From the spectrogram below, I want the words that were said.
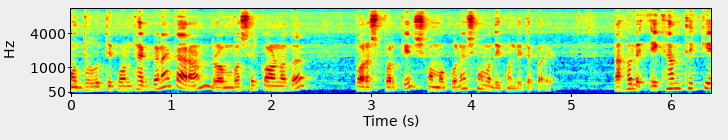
মধ্যবর্তী কোণ থাকবে না, কারণ রম্বসের কর্ণদ্বয় পরস্পরকে সমকোণে সমদ্বিখণ্ডিত করে। তাহলে এখান থেকে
